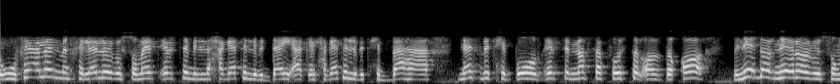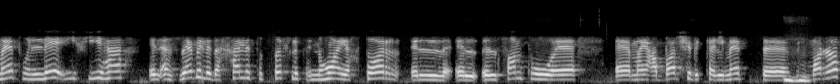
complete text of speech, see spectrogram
وفعلا من خلال الرسومات ارسم الحاجات اللي بتضايقك الحاجات اللي بتحبها ناس بتحبهم ارسم نفسك في وسط الأصدقاء. بنقدر نقرأ الرسومات ونلاقي فيها الأسباب اللي دخلت الطفل في إن هو يختار الصمت آه، ما يعبرش بالكلمات آه، بالمرة.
